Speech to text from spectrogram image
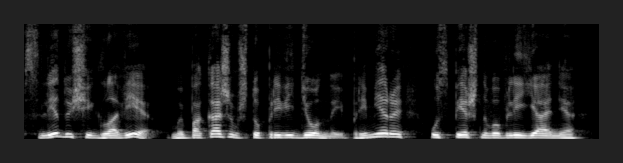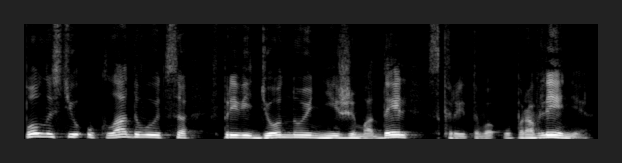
В следующей главе мы покажем, что приведенные примеры успешного влияния полностью укладываются в приведенную ниже модель скрытого управления.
